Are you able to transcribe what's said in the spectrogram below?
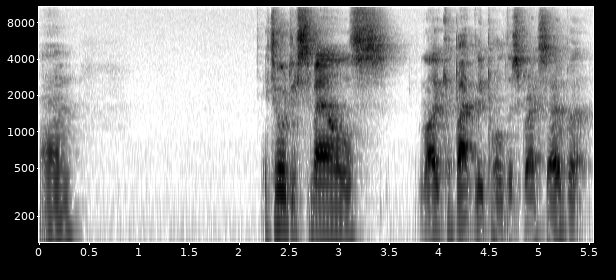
Um, it already smells like a badly pulled espresso, but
